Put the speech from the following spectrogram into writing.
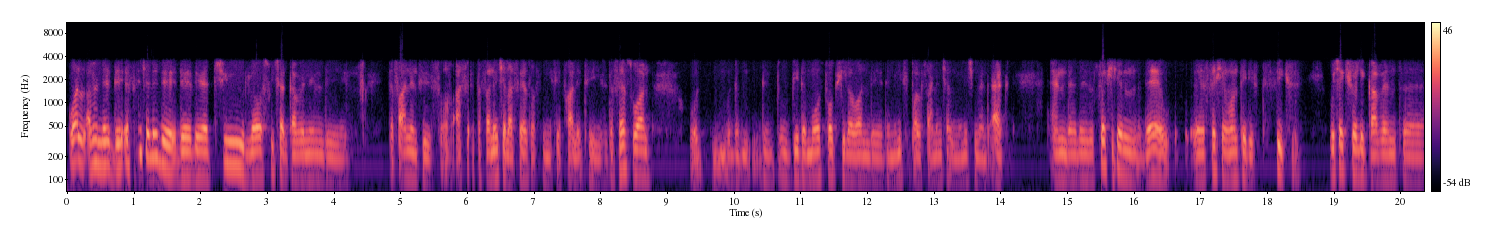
well, I mean, the, the, essentially, the, there are two laws which are governing the the finances of the financial affairs of municipalities. The first one would, would, be the most popular one, the, the Municipal Financial Management Act. And uh, there's a section there, uh, section 136, which actually governs, uh,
